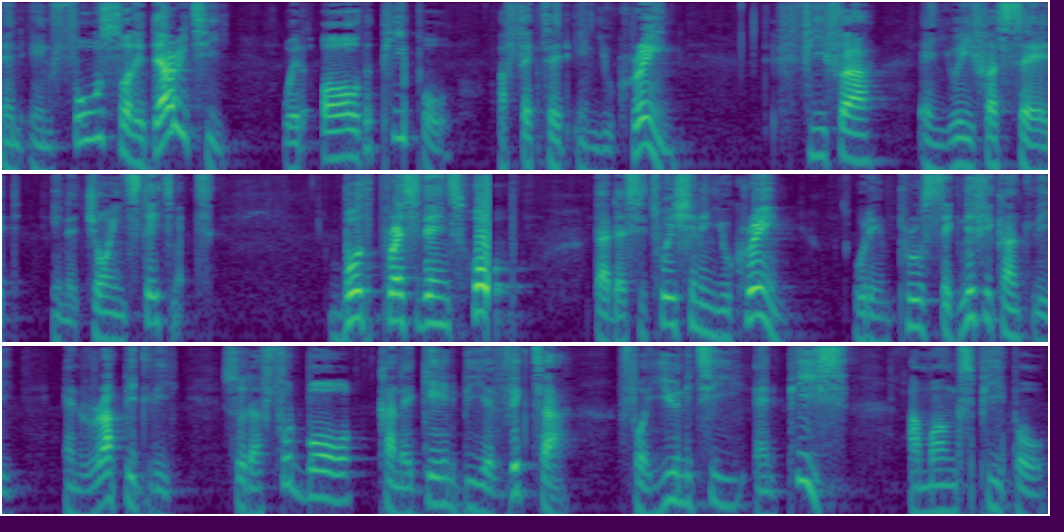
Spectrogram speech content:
and in full solidarity with all the people affected in Ukraine, FIFA and UEFA said in a joint statement. Both presidents hope that the situation in Ukraine would improve significantly and rapidly so that football can again be a victor for unity and peace amongst people.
